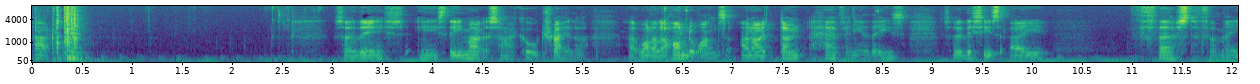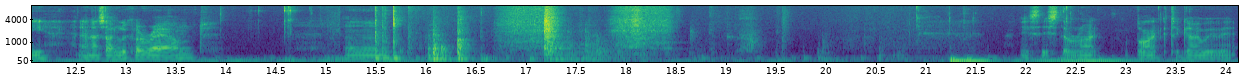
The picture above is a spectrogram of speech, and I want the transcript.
Ah, cool. So this is the motorcycle trailer, uh, one of the Honda ones, and I don't have any of these. So this is a first for me. And as I look around, um, is this the right bike to go with it?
